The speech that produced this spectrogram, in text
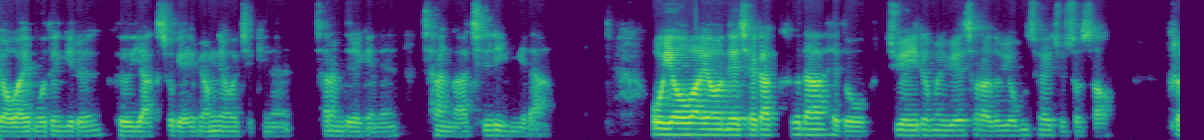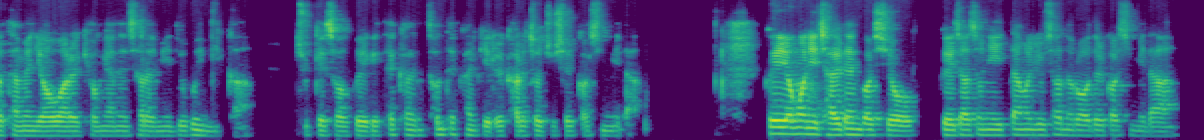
여호와의 모든 길은 그 약속의 명령을 지키는 사람들에게는 사랑과 진리입니다. 오 여호와여 내 죄가 크다 해도 주의 이름을 위해서라도 용서해 주소서. 그렇다면 여호와를 경외하는 사람이 누구입니까? 주께서 그에게 택한 선택할 길을 가르쳐 주실 것입니다. 그의 영혼이 잘된 것이요 그의 자손이 이 땅을 유산으로 얻을 것입니다.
